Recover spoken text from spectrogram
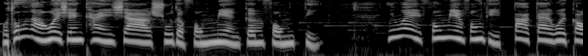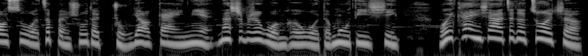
我通常会先看一下书的封面跟封底，因为封面封底大概会告诉我这本书的主要概念，那是不是吻合我的目的性？我会看一下这个作者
